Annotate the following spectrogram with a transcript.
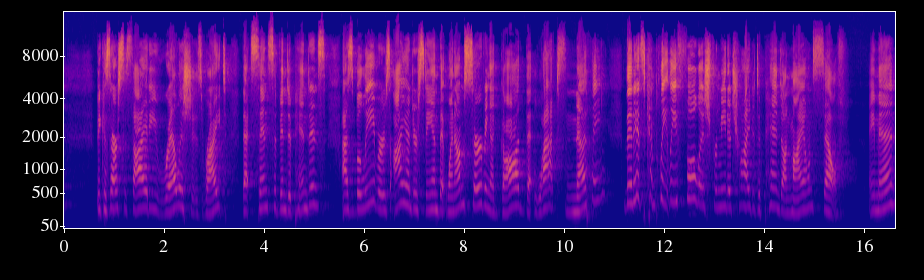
because our society relishes, right, that sense of independence, as believers, I understand that when I'm serving a God that lacks nothing, then it's completely foolish for me to try to depend on my own self. Amen?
